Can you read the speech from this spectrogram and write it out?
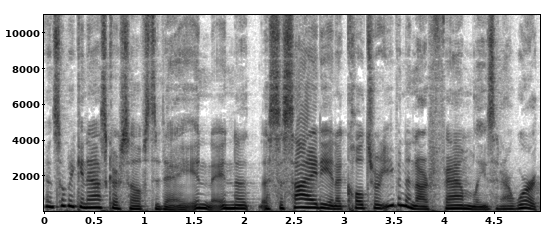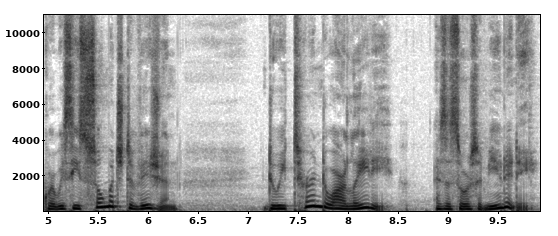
And so we can ask ourselves today, in, in a, a society, in a culture, even in our families, in our work, where we see so much division, do we turn to Our Lady as a source of unity?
